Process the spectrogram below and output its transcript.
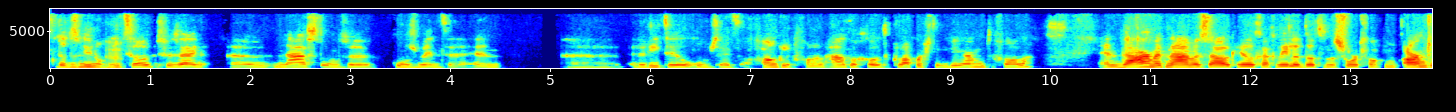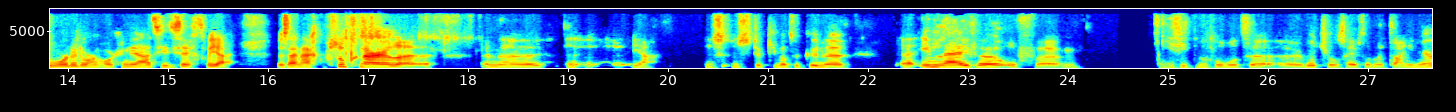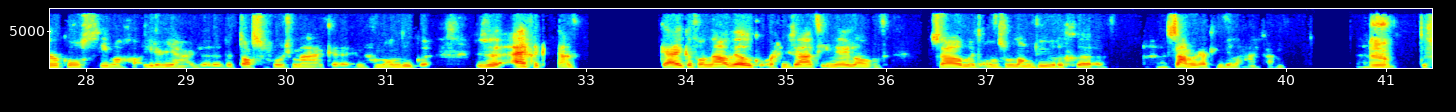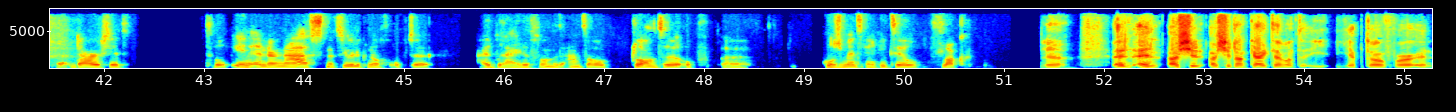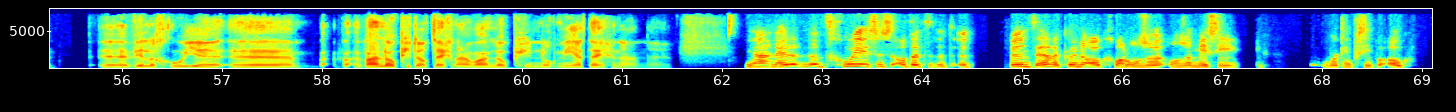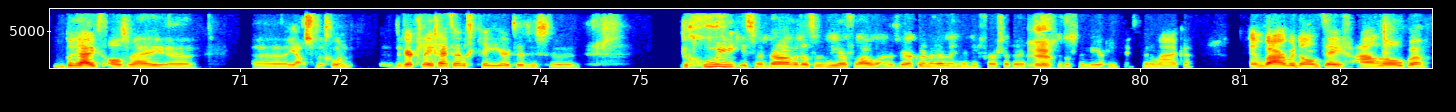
Dat is nu nog niet zo. Dus we zijn uh, naast onze consumenten en uh, retail omzet afhankelijk van een aantal grote klappers die ieder jaar moeten vallen. En daar met name zou ik heel graag willen dat we een soort van omarmd worden door een organisatie die zegt van ja, we zijn eigenlijk op zoek naar uh, een, een, ja, een, een, stukje wat we kunnen inlijven of um, je ziet bijvoorbeeld uh, Rituals heeft dat met Tiny Miracles. Die mag ieder jaar de, de tassen voor ze maken en handdoeken. Dus we eigenlijk aan het kijken van nou, welke organisatie in Nederland zou met ons een langdurige uh, samenwerking willen aangaan. Ja. Dus daar zetten we op in. En daarnaast natuurlijk nog op de uitbreiden van het aantal klanten op consument- en retail vlak. Ja, en, en als, je, als je dan kijkt, hè, want je hebt het over een, uh, willen groeien. Uh, waar loop je dan tegenaan? Waar loop je nog meer tegenaan? Uh? Ja, nee, dat, dat, groeien is dus altijd het, het punt. Hè. We kunnen ook gewoon onze, onze missie wordt in principe ook bereikt als wij, ja, als we gewoon de werkgelegenheid hebben gecreëerd. Dus de groei is met name dat we meer vrouwen aan het werk kunnen hebben in de diverse regio's, zodat we meer impact kunnen maken. En waar we dan tegenaan lopen.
